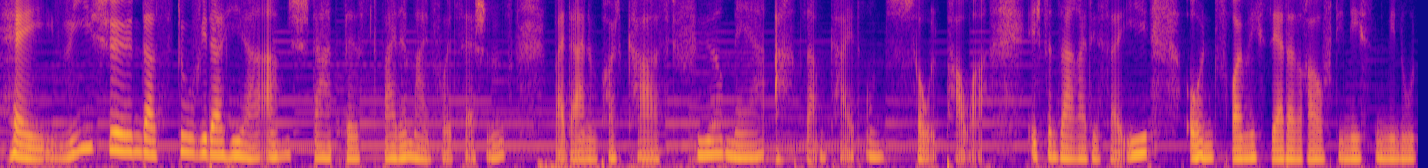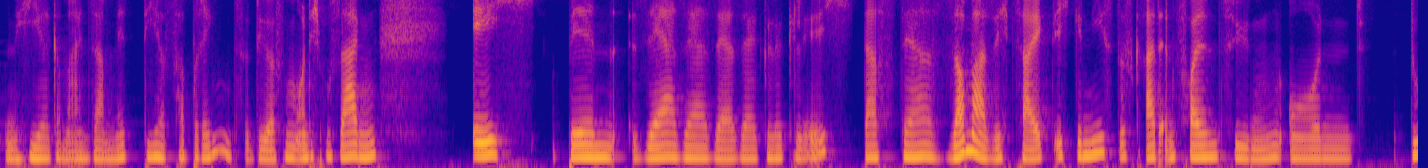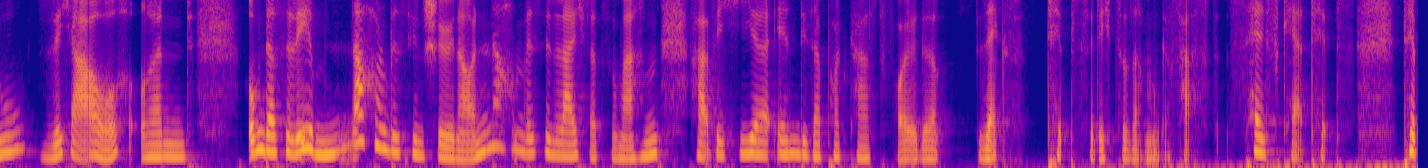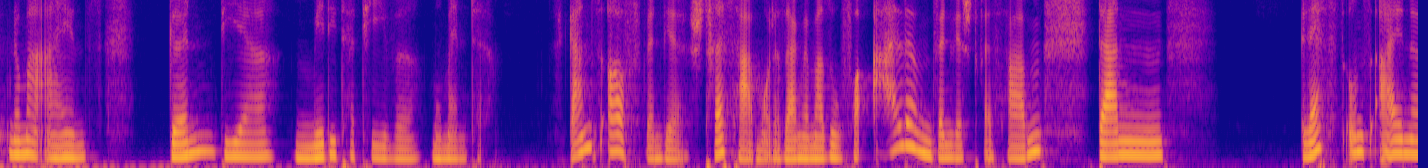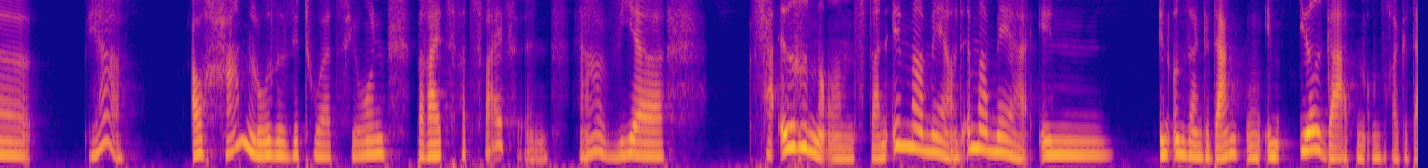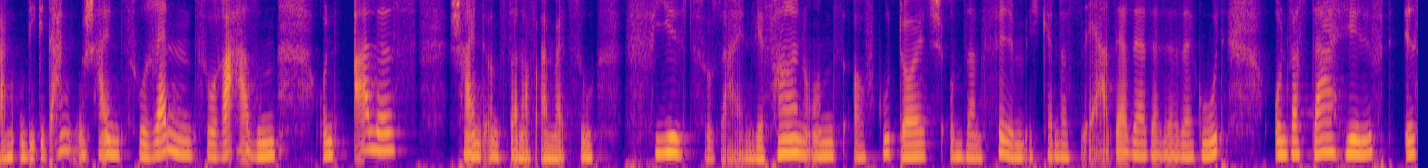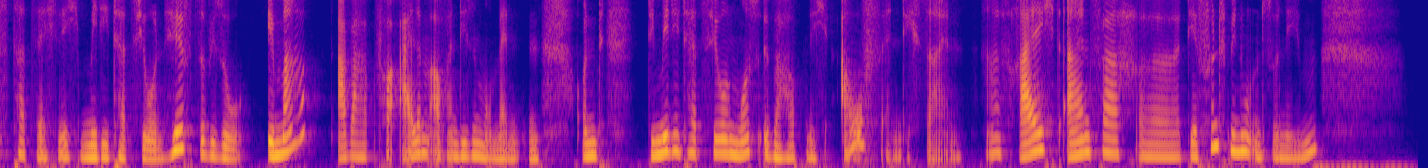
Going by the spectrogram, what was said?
Hey, wie schön, dass du wieder hier am Start bist bei den Mindful Sessions, bei deinem Podcast für mehr Achtsamkeit und Soul Power. Ich bin Sarah Desai und freue mich sehr darauf, die nächsten Minuten hier gemeinsam mit dir verbringen zu dürfen. Und ich muss sagen, ich bin sehr, sehr, sehr, sehr glücklich, dass der Sommer sich zeigt. Ich genieße das gerade in vollen Zügen und du sicher auch. Und um das Leben noch ein bisschen schöner und noch ein bisschen leichter zu machen, habe ich hier in dieser Podcast-Folge sechs Tipps für dich zusammengefasst. Self-Care-Tipps. Tipp Nummer eins, gönn dir meditative Momente. Ganz oft, wenn wir Stress haben oder sagen wir mal so, vor allem wenn wir Stress haben, dann lässt uns eine, ja, auch harmlose Situation bereits verzweifeln. Ja, wir verirren uns dann immer mehr und immer mehr in, in unseren Gedanken, im Irrgarten unserer Gedanken. Die Gedanken scheinen zu rennen, zu rasen und alles scheint uns dann auf einmal zu viel zu sein. Wir fahren uns auf gut Deutsch unseren Film. Ich kenne das sehr, sehr, sehr, sehr, sehr, sehr gut. Und was da hilft, ist tatsächlich Meditation. Hilft sowieso immer, aber vor allem auch in diesen Momenten. Und die Meditation muss überhaupt nicht aufwendig sein. Es reicht einfach, äh, dir fünf Minuten zu nehmen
